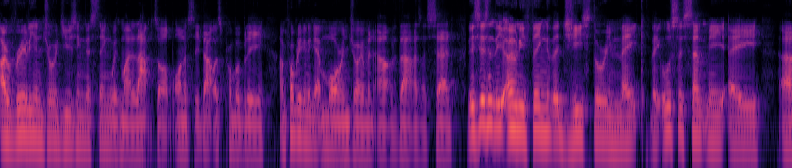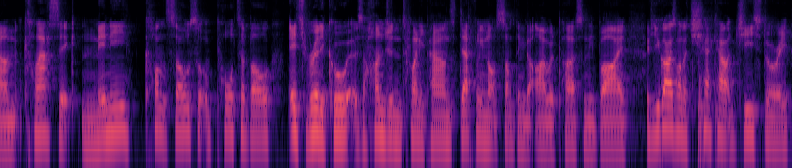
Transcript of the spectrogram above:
I really enjoyed using this thing with my laptop. Honestly, that was probably, I'm probably gonna get more enjoyment out of that, as I said. This isn't the only thing that G-Story make. They also sent me a um, classic mini console, sort of portable. It's really cool. It was 120 pounds. Definitely not something that I would personally buy. If you guys want to check out G-Story,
